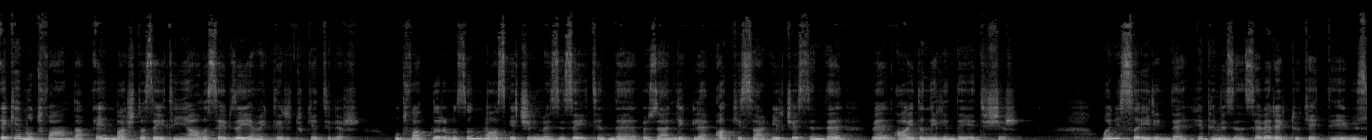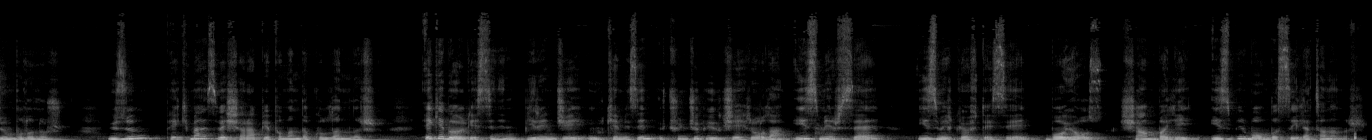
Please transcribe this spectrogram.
Ege mutfağında en başta zeytinyağlı sebze yemekleri tüketilir. Mutfaklarımızın vazgeçilmezi zeytin de özellikle Akhisar ilçesinde ve Aydın ilinde yetişir. Manisa ilinde hepimizin severek tükettiği üzüm bulunur. Üzüm pekmez ve şarap yapımında kullanılır. Ege bölgesinin birinci, ülkemizin üçüncü büyük şehri olan İzmir ise İzmir köftesi, boyoz, şambali, İzmir bombasıyla tanınır.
